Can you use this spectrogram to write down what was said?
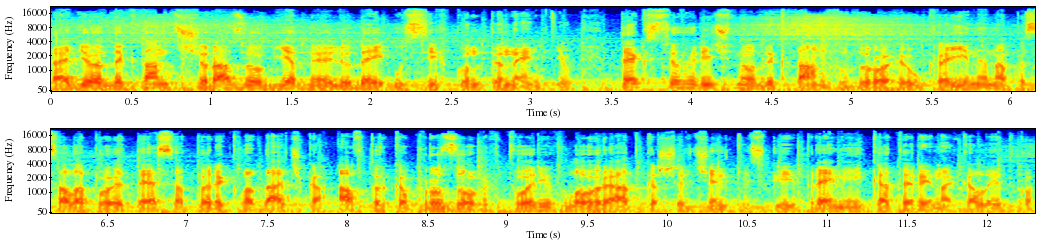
Радіодиктант щоразу об'єднує людей усіх континентів. Текст цьогорічного диктанту Дороги України написала поетеса, перекладачка, авторка прозових творів, лауреатка Шевченківської премії Катерина Калитко.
